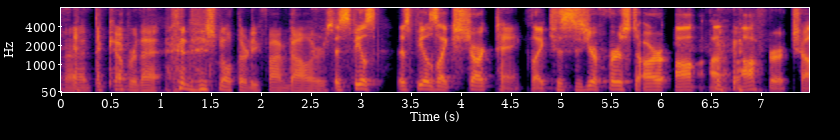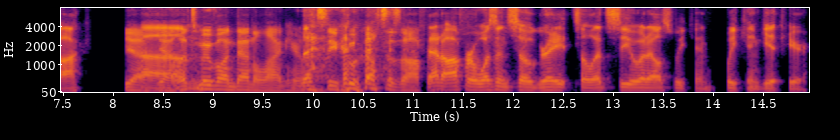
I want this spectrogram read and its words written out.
uh, to cover that additional $35. This feels this feels like Shark Tank. Like this is your first ar- o- uh, offer, Chalk. Yeah. Yeah. Let's Um, move on down the line here. Let's see who else is offering. That offer wasn't so great, so let's see what else we can we can get here.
